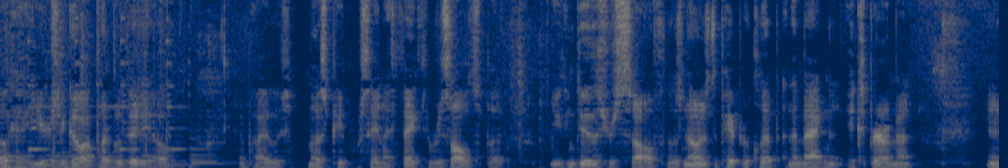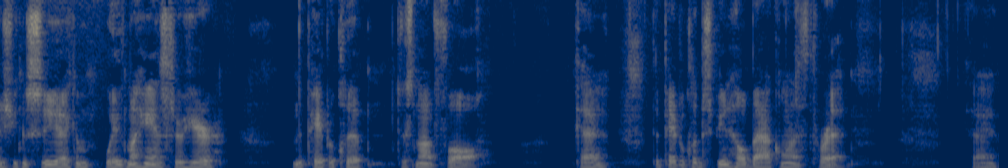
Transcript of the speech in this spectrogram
Okay, years ago I put up a video. Everybody was, most people were saying I faked the results, but you can do this yourself. It was known as the paperclip and the magnet experiment. And as you can see, I can wave my hands through here, and the paperclip does not fall. Okay? The paperclip is being held back on a thread. Okay?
